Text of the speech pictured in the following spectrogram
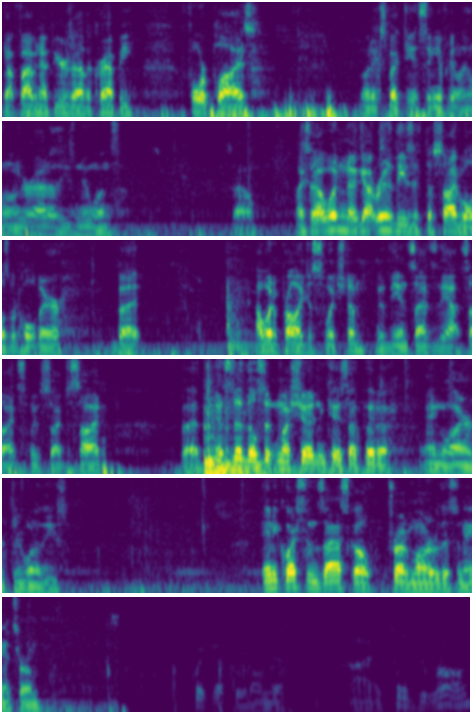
got five and a half years out of the crappy four plies. I would expect to get significantly longer out of these new ones. So, like I said, I wouldn't have got rid of these if the sidewalls would hold air, but I would have probably just switched them, moved the insides to the outsides, moved side to side. But instead they'll sit in my shed in case I put a angle iron through one of these. Any questions ask, I'll try to monitor this and answer them. Quick update on this. I told you wrong,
